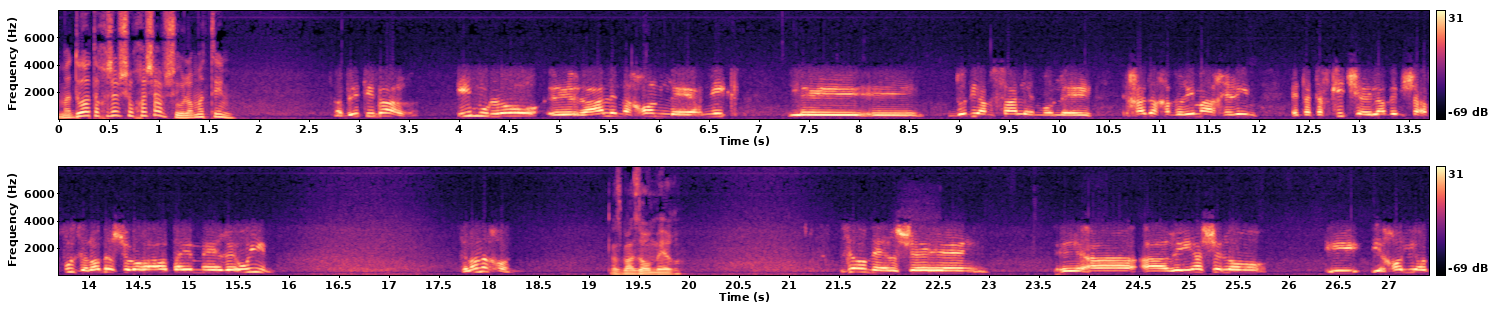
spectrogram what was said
מדוע אתה חושב שהוא חשב שהוא לא מתאים? הבלתי בר. אם הוא לא אה, ראה לנכון להעניק לדודי אמסלם או לאחד החברים האחרים את התפקיד שאליו הם שאפו, זה לא אומר שהוא לא ראה בהם אה, ראויים. זה לא נכון. אז מה זה אומר? זה אומר שהראייה אה, שלו היא יכול להיות,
